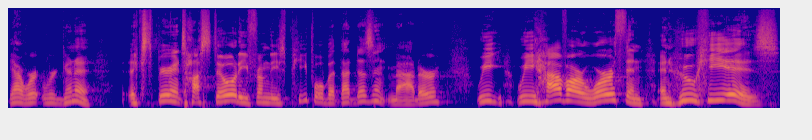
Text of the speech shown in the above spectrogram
Yeah, we're, we're going to experience hostility from these people, but that doesn't matter. We, we have our worth in, in who He is,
